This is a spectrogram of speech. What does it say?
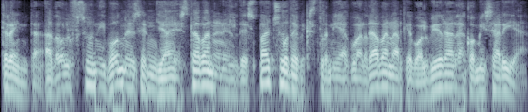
30. Adolfson y Bonesen ya estaban en el despacho de Wikström y aguardaban a que volviera a la comisaría.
